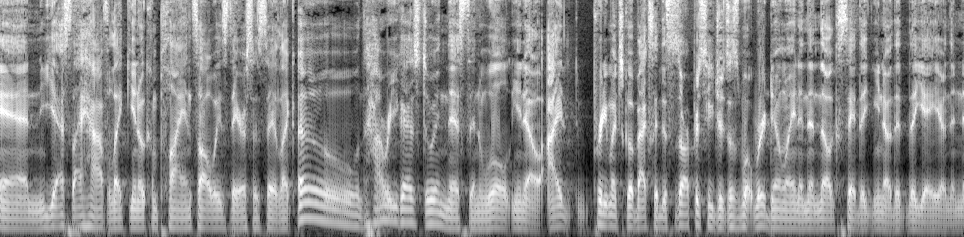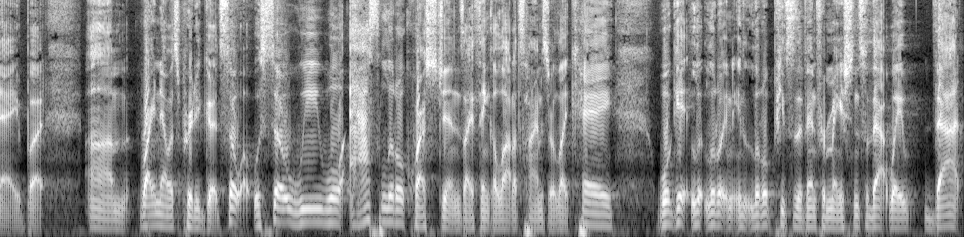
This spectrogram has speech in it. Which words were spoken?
and yes, I have like, you know, compliance always there. So say like, oh, how are you guys doing this? And we'll, you know, I pretty much go back and say this is our procedures, this is what we're doing, and then they'll say that, you know, the, the yay or the nay. But um, right now it's pretty good. So so we will ask little questions. I think a lot of times they're like, hey, we'll get little little pieces of information so that way that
